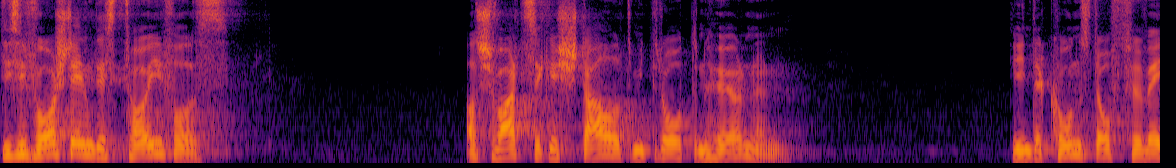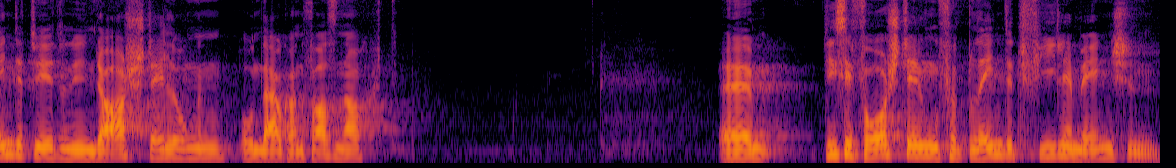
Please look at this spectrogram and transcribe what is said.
Diese Vorstellung des Teufels als schwarze Gestalt mit roten Hörnern die in der Kunst oft verwendet wird und in Darstellungen und auch an Fasnacht. Ähm, diese Vorstellung verblendet viele Menschen,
